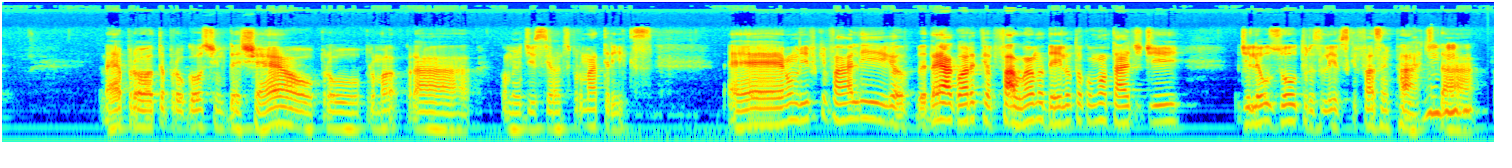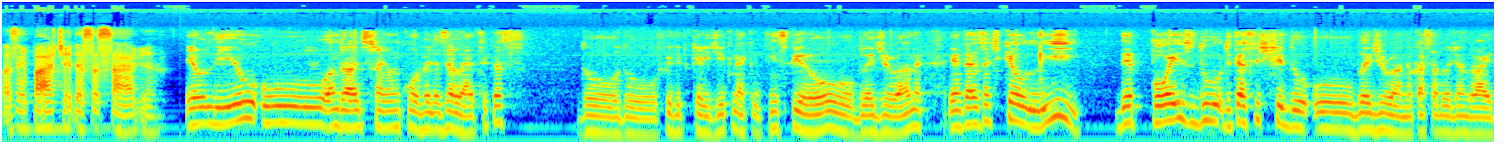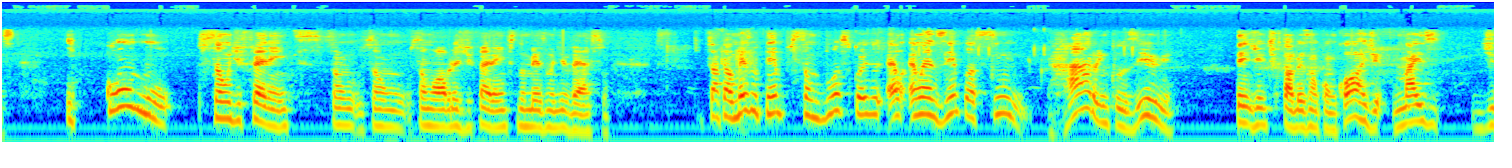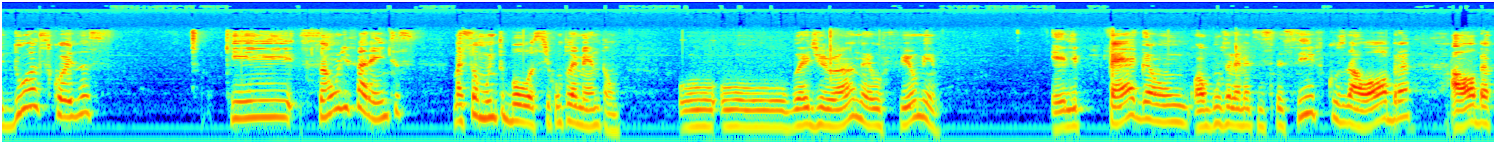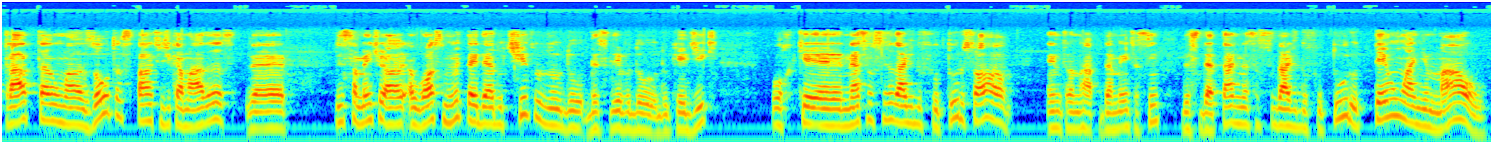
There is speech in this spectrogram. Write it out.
né, pro, pro Ghost in the Shell, pro, pro, pra, como eu disse antes, pro Matrix. É um livro que vale. Né, agora que falando dele, eu tô com vontade de, de ler os outros livros que fazem parte, uhum. da, fazem parte aí dessa saga. Eu li o, o Android Sonham com Ovelhas Elétricas, do, do Philip K. Dick, né, que, que inspirou o Blade Runner. E é interessante que eu li depois do, de ter assistido o Blade Runner, o Caçador de Androids como são diferentes, são, são, são obras diferentes no mesmo universo. Só que ao mesmo tempo são duas coisas. É, é um exemplo assim, raro, inclusive. Tem gente que talvez não concorde, mas de duas coisas que são diferentes, mas são muito boas, se complementam. O, o Blade Runner, o filme, ele pega um, alguns elementos específicos da obra a obra trata umas outras partes de camadas, é, principalmente eu, eu, gosto muito da ideia do título do, do, desse livro do, do K. Dick, porque nessa sociedade do futuro, só entrando rapidamente assim, desse detalhe, nessa sociedade do futuro, ter um animal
